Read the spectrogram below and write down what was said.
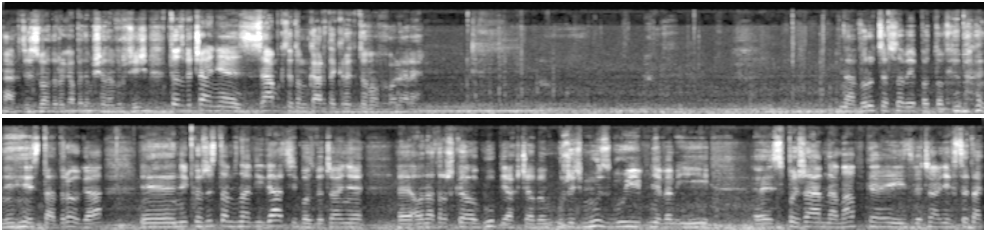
tak, to jest zła droga, będę musiał wrócić, to zwyczajnie zamknę tą kartę kredytową w cholerę. nawrócę sobie, bo to chyba nie jest ta droga. E, Nie korzystam z nawigacji, bo zwyczajnie e, ona troszkę ogłupia. Chciałbym użyć mózgu i nie wiem, i e, spojrzałem na mapkę i zwyczajnie chcę tak.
